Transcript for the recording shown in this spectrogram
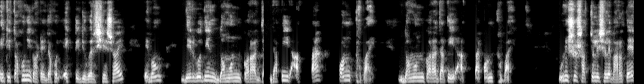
এটি তখনই ঘটে যখন একটি যুগের শেষ হয় এবং দীর্ঘদিন দমন করা জাতির আত্মা কণ্ঠ পায়। দমন করা জাতির আত্মা কণ্ঠ পায়। উনিশশো সাতচল্লিশ সালে ভারতের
